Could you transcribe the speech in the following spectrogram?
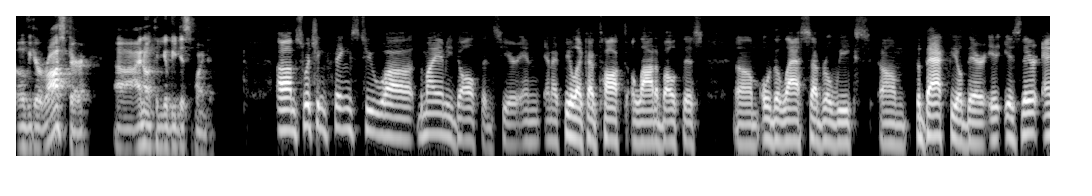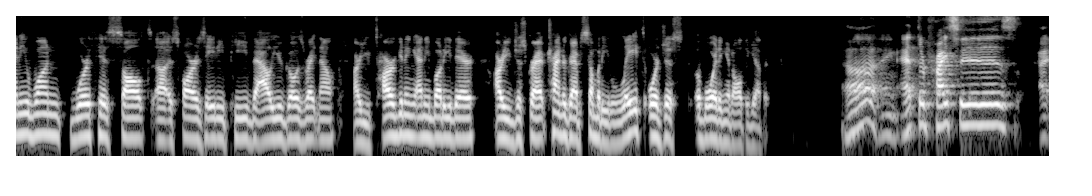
of your roster, uh, I don't think you'll be disappointed. Um, switching things to uh, the Miami Dolphins here, and and I feel like I've talked a lot about this um, over the last several weeks. Um, the backfield there is, is, there anyone worth his salt uh, as far as ADP value goes right now? Are you targeting anybody there? Are you just grab, trying to grab somebody late or just avoiding it altogether? Uh, at their prices, I,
